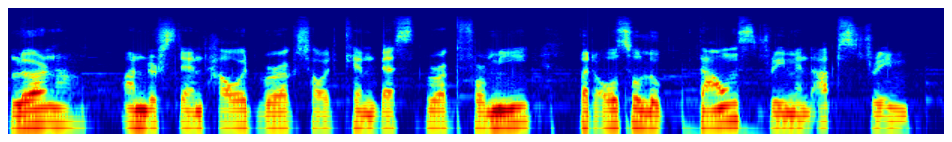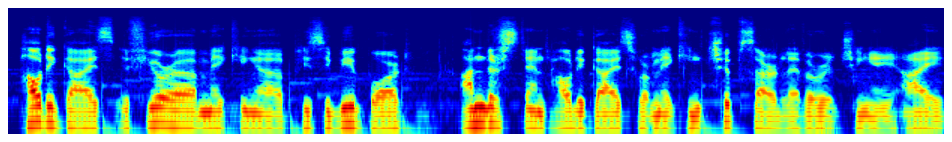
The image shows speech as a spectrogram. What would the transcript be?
learn understand how it works how it can best work for me but also look downstream and upstream how the guys if you're uh, making a pcb board understand how the guys who are making chips are leveraging ai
